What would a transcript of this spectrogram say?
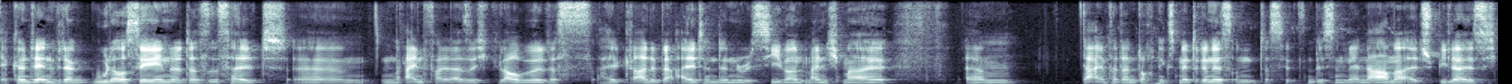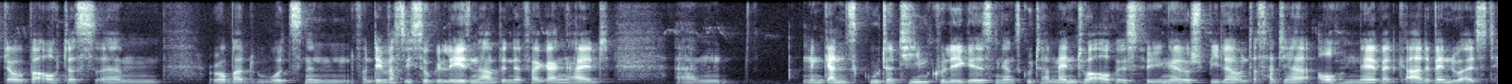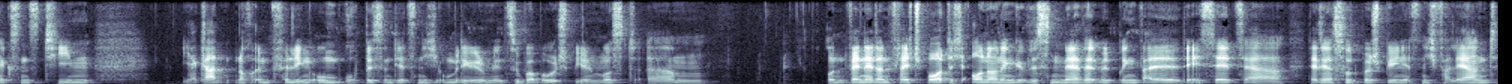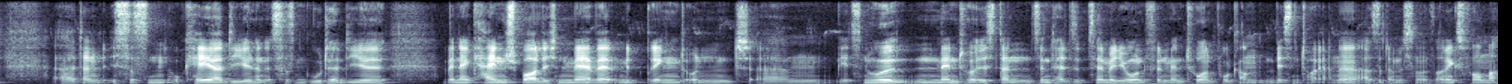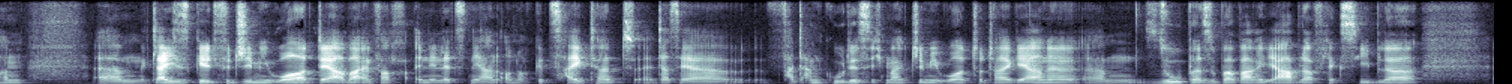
der könnte entweder gut aussehen oder das ist halt ähm, ein Reinfall. Also ich glaube, dass halt gerade bei alternden Receivern manchmal ähm, da einfach dann doch nichts mehr drin ist und das jetzt ein bisschen mehr Name als Spieler ist. Ich glaube aber auch, dass ähm, Robert Woods, von dem, was ich so gelesen habe in der Vergangenheit, ähm, ein ganz guter Teamkollege ist, ein ganz guter Mentor auch ist für jüngere Spieler und das hat ja auch einen Mehrwert, gerade wenn du als Texans-Team ja gerade noch im völligen Umbruch bist und jetzt nicht unbedingt um den Super Bowl spielen musst. Ähm, und wenn er dann vielleicht sportlich auch noch einen gewissen Mehrwert mitbringt, weil der ist ja jetzt ja, der hat das Footballspielen jetzt nicht verlernt, äh, dann ist das ein okayer Deal, dann ist das ein guter Deal wenn er keinen sportlichen Mehrwert mitbringt und ähm, jetzt nur ein Mentor ist, dann sind halt 17 Millionen für ein Mentorenprogramm ein bisschen teuer. Ne? Also da müssen wir uns auch nichts vormachen. Ähm, Gleiches gilt für Jimmy Ward, der aber einfach in den letzten Jahren auch noch gezeigt hat, äh, dass er verdammt gut ist. Ich mag Jimmy Ward total gerne. Ähm, super, super variabler, flexibler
